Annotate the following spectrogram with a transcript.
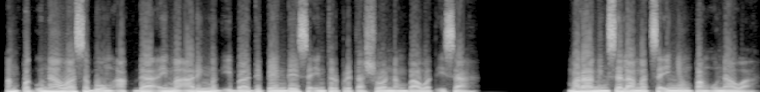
Ang pag-unawa sa buong akda ay maaring mag-iba depende sa interpretasyon ng bawat isa. Maraming salamat sa inyong pangunawa.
